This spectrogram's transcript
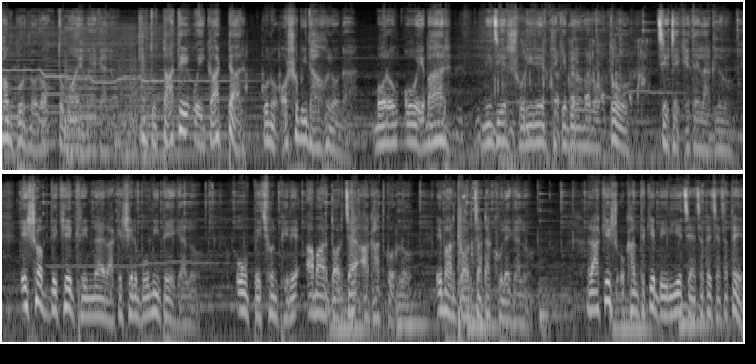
সম্পূর্ণ রক্তময় হয়ে গেল। কিন্তু তাতে ওই গার্ডটার কোনো অসুবিধা হলো না। বরং ও এবার নিজের শরীরের থেকে বেরোনো রক্ত চেটে খেতে লাগল। এসব দেখে ঘৃণায় রাকেশের বমি পেয়ে গেল। ও পেছন ফিরে আবার দরজায় আঘাত করল। এবার দরজাটা খুলে গেল। রাকেশ ওখান থেকে বেরিয়ে চেঁচাতে চেঁচাতে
